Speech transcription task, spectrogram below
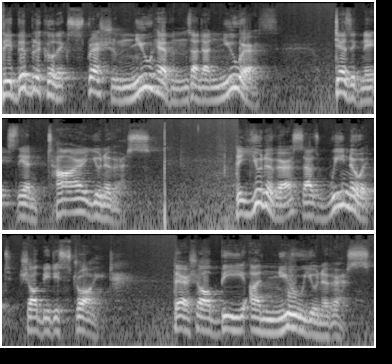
The biblical expression new heavens and a new earth designates the entire universe. The universe as we know it shall be destroyed. There shall be a new universe.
